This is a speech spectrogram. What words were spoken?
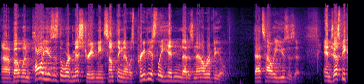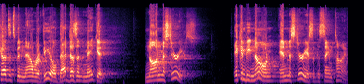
Uh, but when Paul uses the word mystery, it means something that was previously hidden that is now revealed. That's how he uses it. And just because it's been now revealed, that doesn't make it non mysterious. It can be known and mysterious at the same time.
